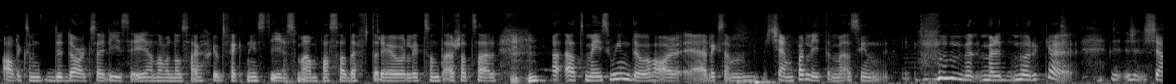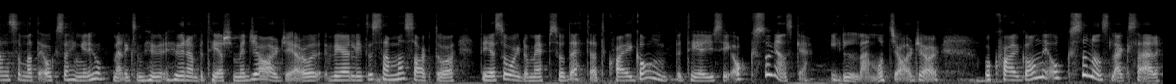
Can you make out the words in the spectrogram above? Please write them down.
av liksom the dark side i sig. Han har väl någon särskild fäktningsstil som är anpassad efter det och lite sånt där. Så att, så här, mm -hmm. att Mace Windu har liksom kämpat lite med sin, med, med det mörka känns som att det också hänger ihop med liksom hur, hur han beter sig med Jar Jar. Och vi har lite samma sak då, det jag såg då med Episod 1, att Qui-Gon beter ju sig också ganska illa mot Jar Jar. Och Qui-Gon är också någon slags här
